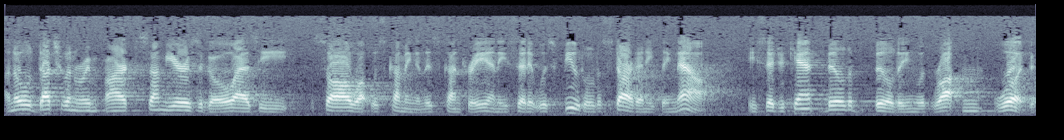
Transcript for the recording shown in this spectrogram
an old Dutchman remarked some years ago as he saw what was coming in this country, and he said it was futile to start anything now. He said, you can't build a building with rotten wood.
